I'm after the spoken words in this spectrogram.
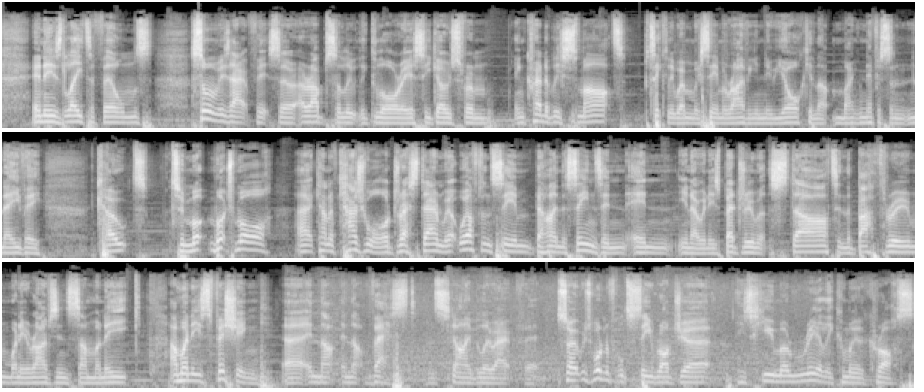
in his later films. Some of his outfits are, are absolutely glorious. He goes from incredibly smart particularly when we see him arriving in New York in that magnificent navy coat, to mu- much more uh, kind of casual or dressed down. We, we often see him behind the scenes in, in you know in his bedroom at the start, in the bathroom when he arrives in San Monique, and when he's fishing uh, in that in that vest and sky blue outfit. So it was wonderful to see Roger, his humour really coming across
